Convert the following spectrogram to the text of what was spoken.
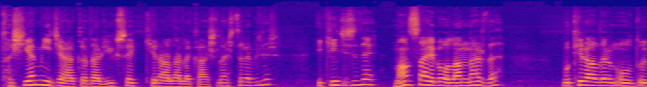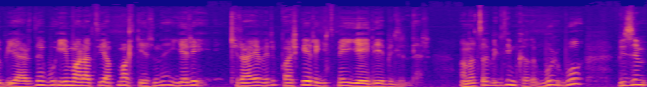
taşıyamayacağı kadar yüksek kiralarla karşılaştırabilir. İkincisi de mal sahibi olanlar da bu kiraların olduğu bir yerde bu imaratı yapmak yerine yeri kiraya verip başka yere gitmeyi yeğleyebilirler. Anlatabildiğim kadar bu, bu bizim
